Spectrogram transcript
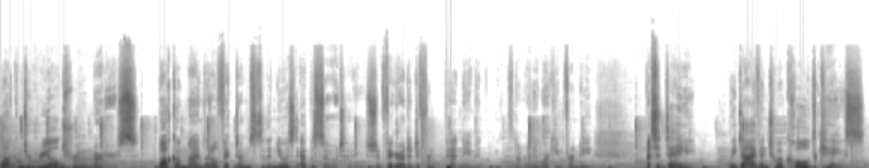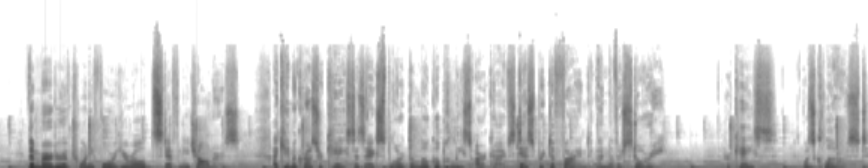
Welcome to Real True Murders. Welcome, my little victims, to the newest episode. I should figure out a different pet name. It's not really working for me. But today, we dive into a cold case the murder of 24 year old Stephanie Chalmers. I came across her case as I explored the local police archives, desperate to find another story. Her case was closed.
